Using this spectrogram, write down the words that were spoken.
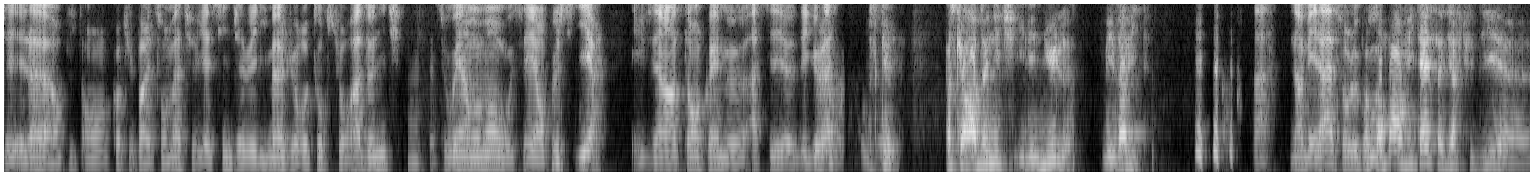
là, en plus, en- quand tu parlais de son match, Yacine, j'avais l'image du retour sur Radonic. Te souviens un moment où c'est. En plus, hier, il faisait un temps quand même euh, assez euh, dégueulasse. Parce que, parce que Radonic, il est nul, mais il va vite. Ah, non, mais là, sur le Donc coup. au moins en vitesse, c'est-à-dire que tu te dis. euh,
